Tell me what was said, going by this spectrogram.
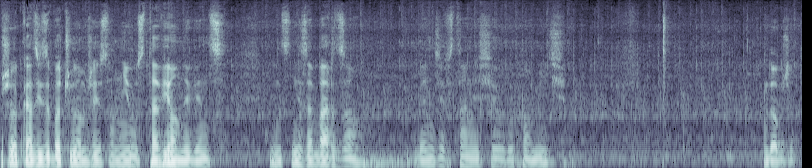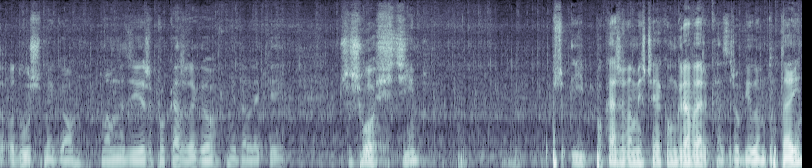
Przy okazji zobaczyłem, że jest on nieustawiony, więc, więc nie za bardzo będzie w stanie się uruchomić. Dobrze, to odłóżmy go. Mam nadzieję, że pokażę go w niedalekiej przyszłości. Przy- I pokażę Wam jeszcze, jaką grawerkę zrobiłem tutaj.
